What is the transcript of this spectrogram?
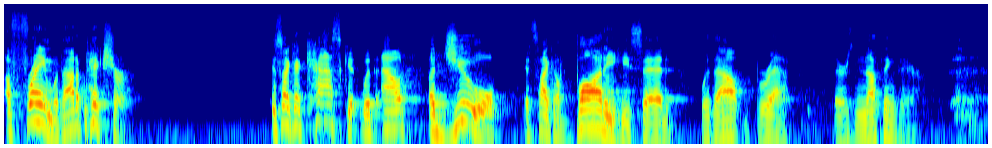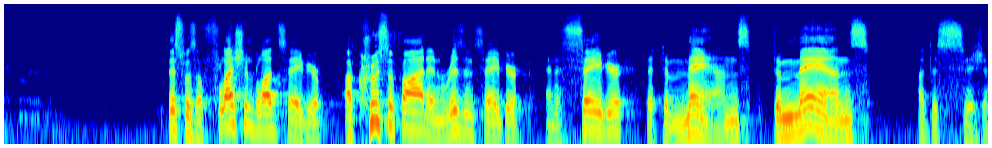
a frame without a picture. It's like a casket without a jewel. It's like a body, he said, without breath. There's nothing there. This was a flesh and blood Savior, a crucified and risen Savior, and a Savior that demands, demands a decision.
